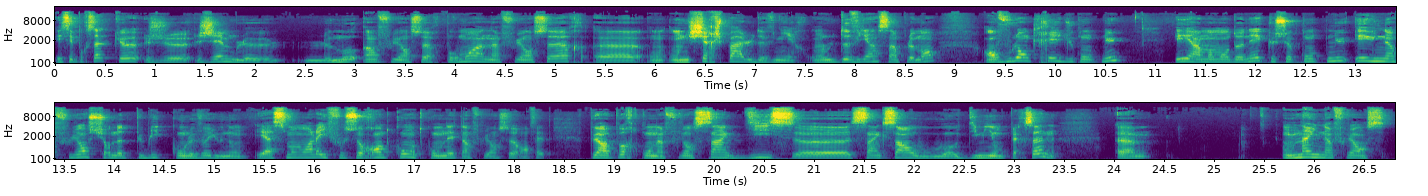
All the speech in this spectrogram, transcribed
Et c'est pour ça que j'aime le, le, mot influenceur. Pour moi, un influenceur, euh, on, ne cherche pas à le devenir. On le devient simplement en voulant créer du contenu et à un moment donné que ce contenu ait une influence sur notre public, qu'on le veuille ou non. Et à ce moment-là, il faut se rendre compte qu'on est influenceur en fait. Peu importe qu'on influence 5, 10, 500 ou 10 millions de personnes, euh, on a une influence.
